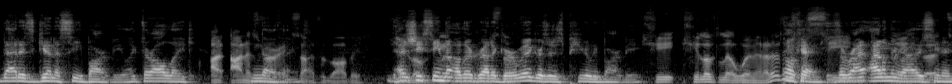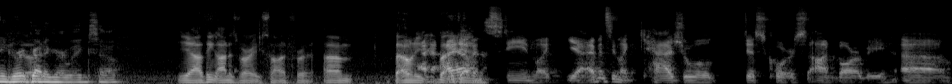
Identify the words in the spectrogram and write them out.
that is gonna see Barbie. Like they're all like, Anna's No very excited for Barbie. Has she loves seen the Little other Women Greta and. Gerwig, or is it just purely Barbie? She she loves Little Women. I don't think Okay, she's so Ri- I don't think Lady Riley's Bird, seen any Gre- fair. Greta Gerwig. So Yeah, I think Anna's very excited for it. Um, but only I, but I again, haven't seen like yeah, I haven't seen like casual discourse on Barbie. Um,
